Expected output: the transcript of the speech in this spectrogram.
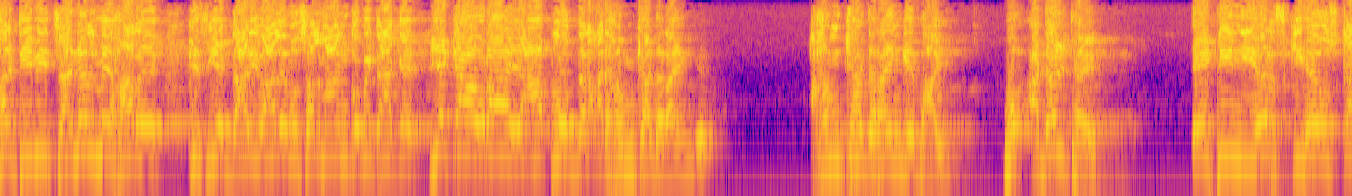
ہر ٹی وی چینل میں ہر ایک کسی ایک گاڑی والے مسلمان کو بٹا کے یہ کیا ہو رہا ہے؟ آپ لوگ ڈرا رہے ہم کیا ڈرائیں گے؟ ہم کیا ڈرائیں گے بھائی؟ وہ اڈلٹ ہے۔ ایٹین ایئرس کی ہے، اس کا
